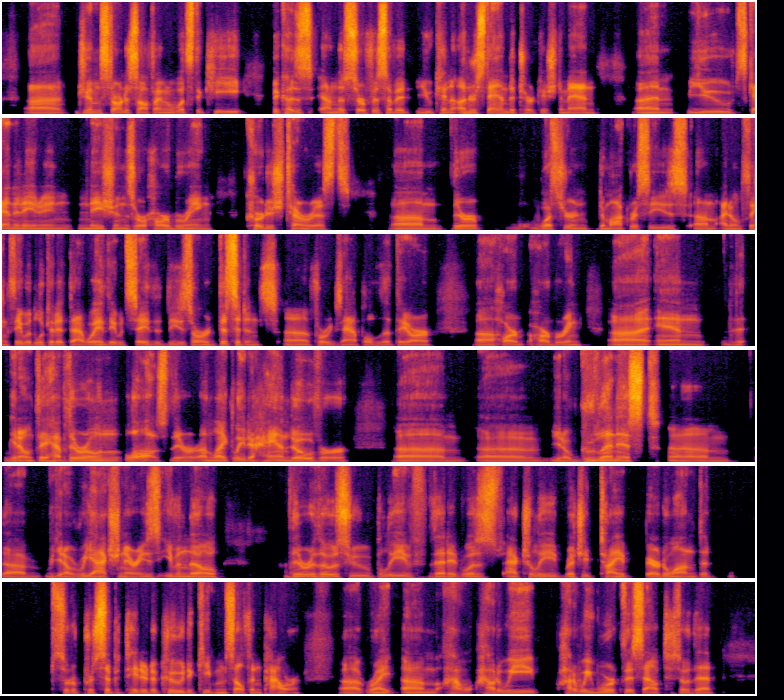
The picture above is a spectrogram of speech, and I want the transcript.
Jim, start us off. I mean, what's the key? Because on the surface of it, you can understand the Turkish demand, um, you Scandinavian nations are harboring Kurdish terrorists. Um, they're Western democracies. Um, I don't think they would look at it that way. They would say that these are dissidents, uh, for example, that they are uh, har- harboring, uh, and th- you know they have their own laws. They're unlikely to hand over, um, uh, you know, Gulenist, um, uh, you know, reactionaries, even though there are those who believe that it was actually Recep Tayyip Erdogan that sort of precipitated a coup to keep himself in power. Uh, right? Um, how how do we how do we work this out so that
